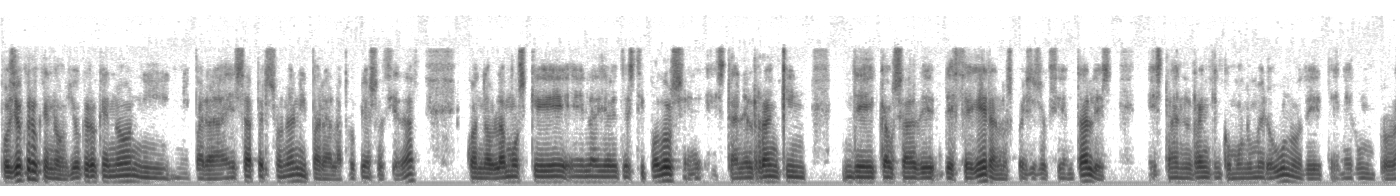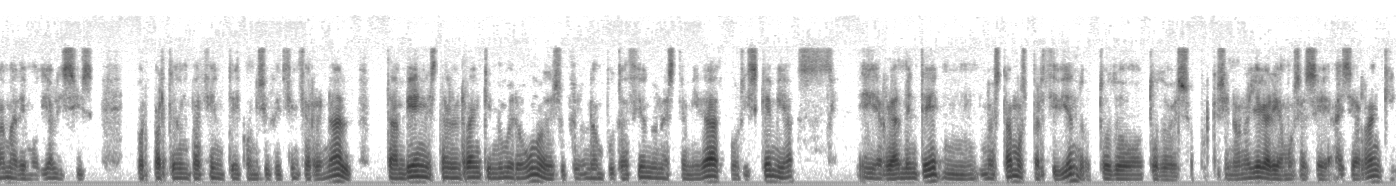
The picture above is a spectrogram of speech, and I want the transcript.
Pues yo creo que no, yo creo que no ni, ni, para esa persona ni para la propia sociedad. Cuando hablamos que la diabetes tipo 2 eh, está en el ranking de causa de, ceguera en los países occidentales, está en el ranking como número uno de tener un programa de hemodiálisis por parte de un paciente con insuficiencia renal, también está en el ranking número uno de sufrir una amputación de una extremidad por isquemia, eh, realmente mm, no estamos percibiendo todo, todo eso, porque si no, no llegaríamos a ese, a ese ranking.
